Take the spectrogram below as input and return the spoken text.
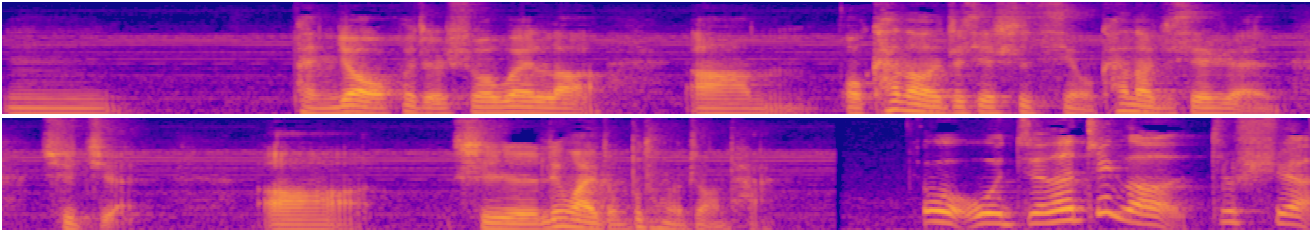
嗯朋友，或者说为了啊、我看到的这些事情，我看到这些人去卷，啊、是另外一种不同的状态。我我觉得这个就是，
